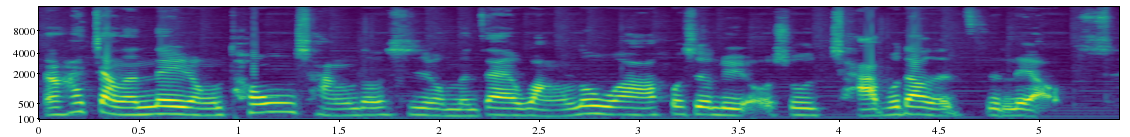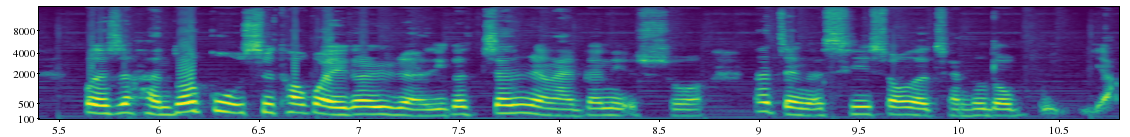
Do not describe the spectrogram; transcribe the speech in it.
然后他讲的内容通常都是我们在网络啊，或是旅游书查不到的资料，或者是很多故事透过一个人、一个真人来跟你说，那整个吸收的程度都不一样。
